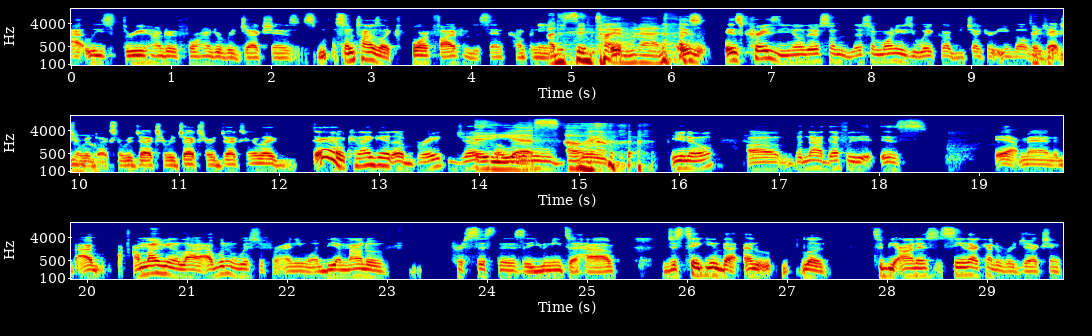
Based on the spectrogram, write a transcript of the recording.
at least 300 400 rejections sometimes like four or five from the same company at the same time man it's it's crazy you know there's some there's some mornings you wake up you check your email Check your rejection email. rejection rejection rejection rejection you're like damn can i get a break just a yes little break you know uh but not definitely is yeah man i i'm not even gonna lie i wouldn't wish it for anyone. The amount of persistence that you need to have just taking that and look to be honest seeing that kind of rejection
